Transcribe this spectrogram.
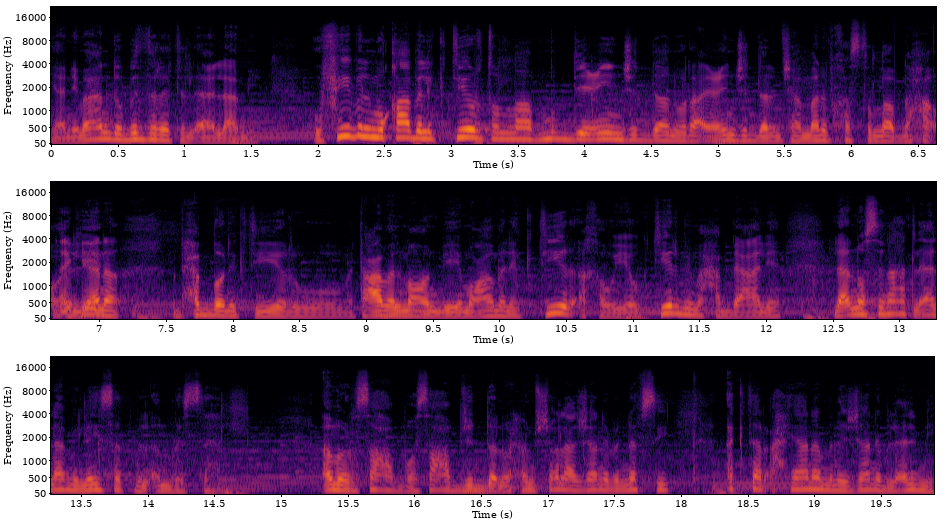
يعني ما عنده بذرة الإعلامي. وفي بالمقابل كثير طلاب مبدعين جدا ورائعين جدا مشان ما نبخس طلابنا حقهم اللي أنا بحبهم كثير وبتعامل معهم بمعاملة كثير أخوية وكثير بمحبة عالية لأنه صناعة الإعلامي ليست بالأمر السهل. أمر صعب وصعب جدا ونحن بنشتغل على الجانب النفسي أكثر أحيانا من الجانب العلمي.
